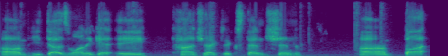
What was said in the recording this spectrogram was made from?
Um, he does want to get a contract extension, um, but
